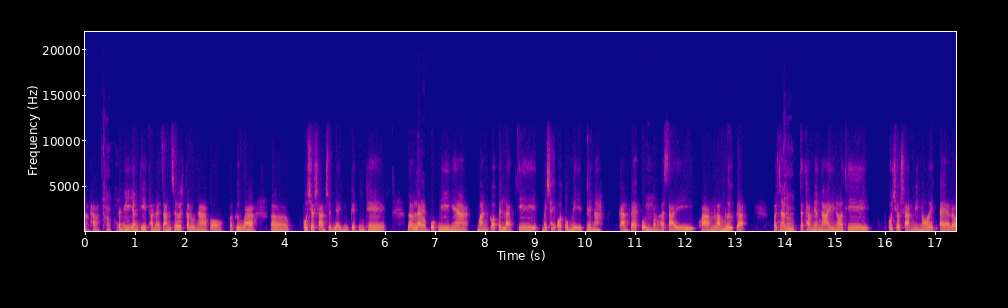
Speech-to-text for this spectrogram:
นะคะครับผมตอนนี้อย่างที่ท่านอาจารย์เชิดกรุณาบอกก็คือว่าเอ่อ ผู้เชี่ยวชาญส่วนใหญ่อยู่ในกรุงเทพ แล้วแลบครับพวกนี้เนี่ยมันก็เป็นแลบที่ไม่ใช่ออโตเมตด้วยนะ การแปลผลอืมต้องอาศัยความล้ำลึกอะ่ะ เพราะฉะนั้นครับจะทำยังไงเนาะที่ผู้เชี่ยวชาญมีน้อยแต่เรา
